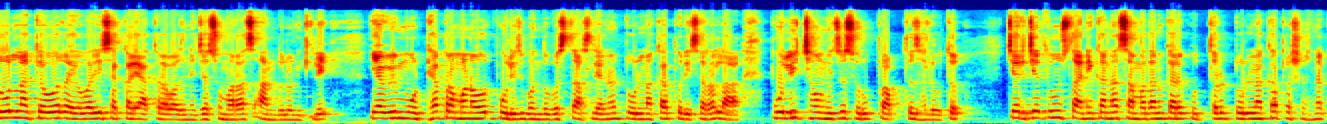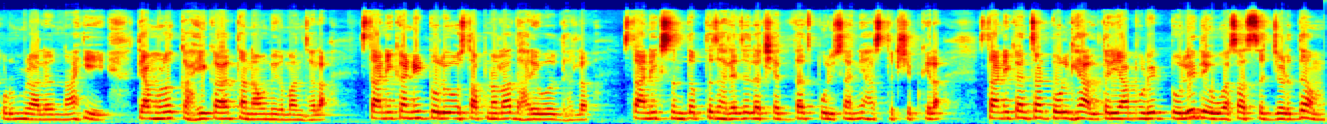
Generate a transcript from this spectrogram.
टोलनाक्यावर रविवारी सकाळी अकरा वाजण्याच्या सुमारास आंदोलन केले. यावेळी मोठ्या प्रमाणावर पोलीस बंदोबस्त असल्यानं टोलनाका परिसराला पोलीस छावणीचं स्वरूप प्राप्त झालं होतं. चर्चेतून स्थानिकांना समाधानकारक उत्तर टोलनाका प्रशासनाकडून मिळालं नाही. त्यामुळं काही काळ तणाव निर्माण झाला. स्थानिकांनी टोल व्यवस्थापनाला धारेवर धरलं. स्थानिक संतप्त झाल्याचं लक्षात येताच पोलिसांनी हस्तक्षेप केला. स्थानिकांचा टोल घ्याल तर यापुढे टोले देऊ असा सज्जड दम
